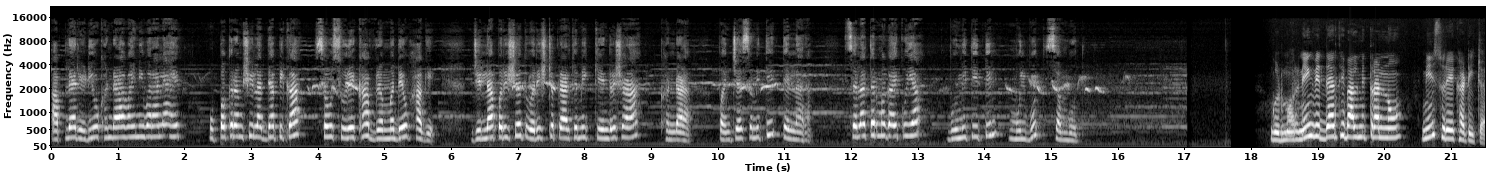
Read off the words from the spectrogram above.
आपल्या रेडिओ खंडाळा वाहिनीवर आल्या आहेत उपक्रमशील अध्यापिका सौ सुरेखा ब्रह्मदेव हागे जिल्हा परिषद वरिष्ठ प्राथमिक केंद्र शाळा खंडाळा पंचायत समिती तेल्हारा चला तर मग ऐकूया भूमितीतील मूलभूत संबोध. गुड मॉर्निंग विद्यार्थी बालमित्रांनो. मी सुरेखा टीचर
